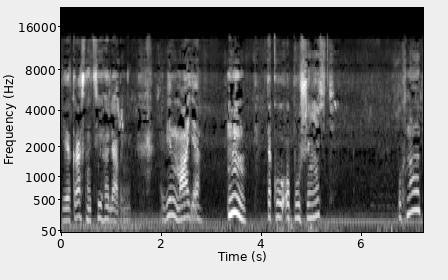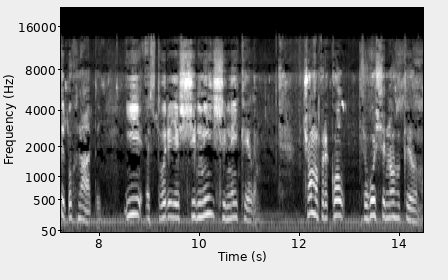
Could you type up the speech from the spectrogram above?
я якраз на цій галявині. Він має таку опушеність, пухнатий, пухнатий, і створює щільний щільний килим. В чому прикол цього щільного килиму?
